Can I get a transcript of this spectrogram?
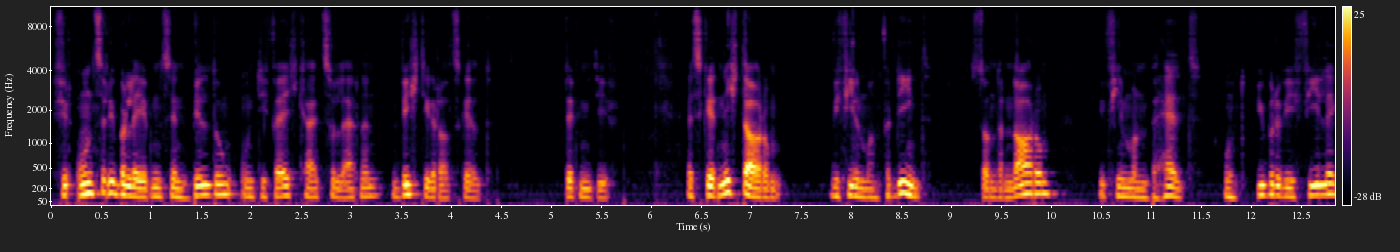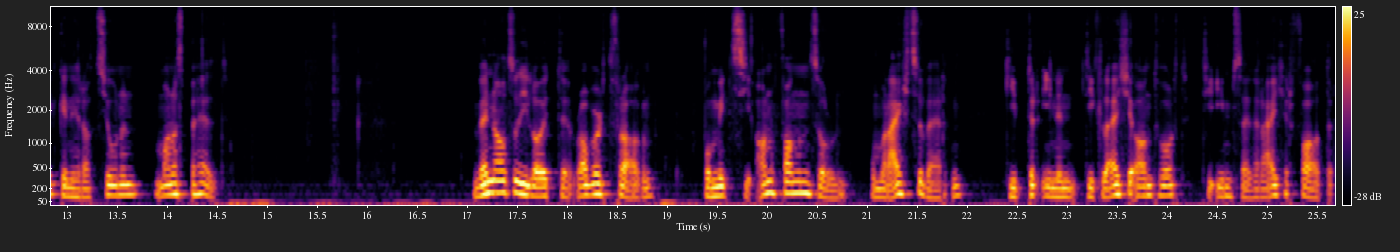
Für unser Überleben sind Bildung und die Fähigkeit zu lernen wichtiger als Geld. Definitiv. Es geht nicht darum, wie viel man verdient, sondern darum, wie viel man behält und über wie viele Generationen man es behält. Wenn also die Leute Robert fragen, womit sie anfangen sollen, um reich zu werden, gibt er ihnen die gleiche Antwort, die ihm sein reicher Vater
